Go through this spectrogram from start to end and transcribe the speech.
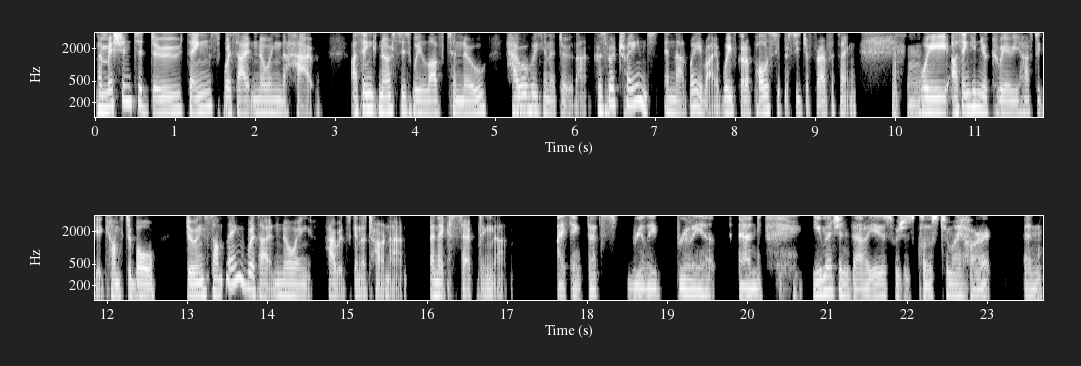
permission to do things without knowing the how. I think nurses, we love to know how are we going to do that? Because we're trained in that way, right? We've got a policy procedure for everything. Mm-hmm. We, I think in your career, you have to get comfortable doing something without knowing how it's going to turn out and accepting that. I think that's really brilliant. And you mentioned values, which is close to my heart and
